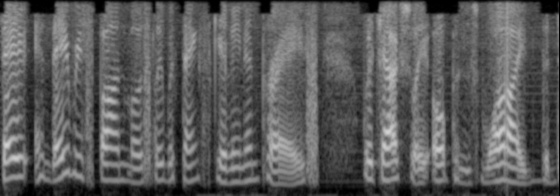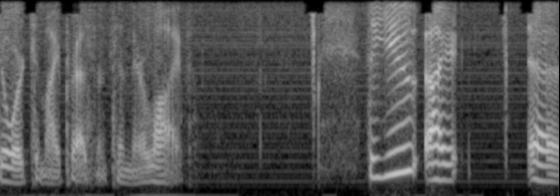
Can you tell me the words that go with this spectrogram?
They and they respond mostly with thanksgiving and praise, which actually opens wide the door to my presence in their life. So you, I uh,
